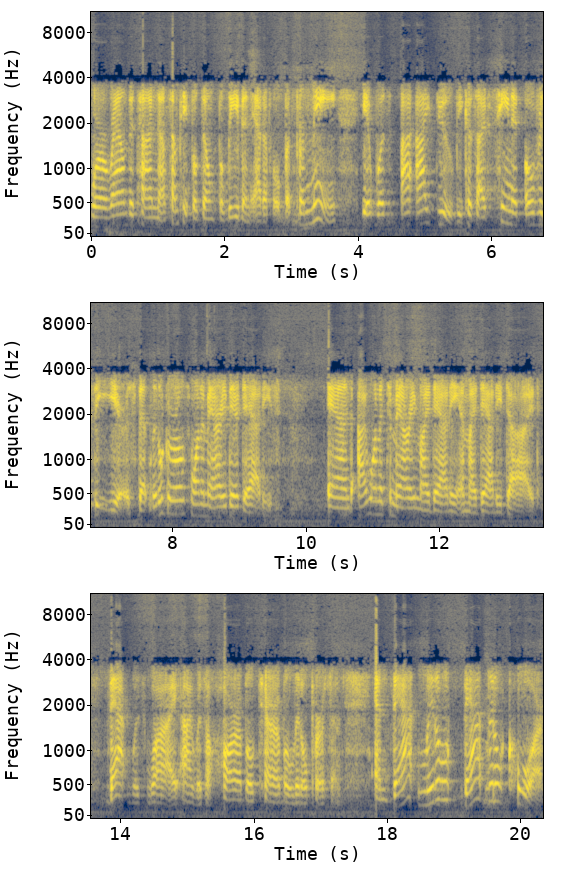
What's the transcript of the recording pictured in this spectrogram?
were around the time. Now, some people don't believe in Oedipal, but for me, it was I, I do because I've seen it over the years that little girls want to marry their daddies, and I wanted to marry my daddy, and my daddy died. That was why I was a horrible, terrible little person. And that little that little core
